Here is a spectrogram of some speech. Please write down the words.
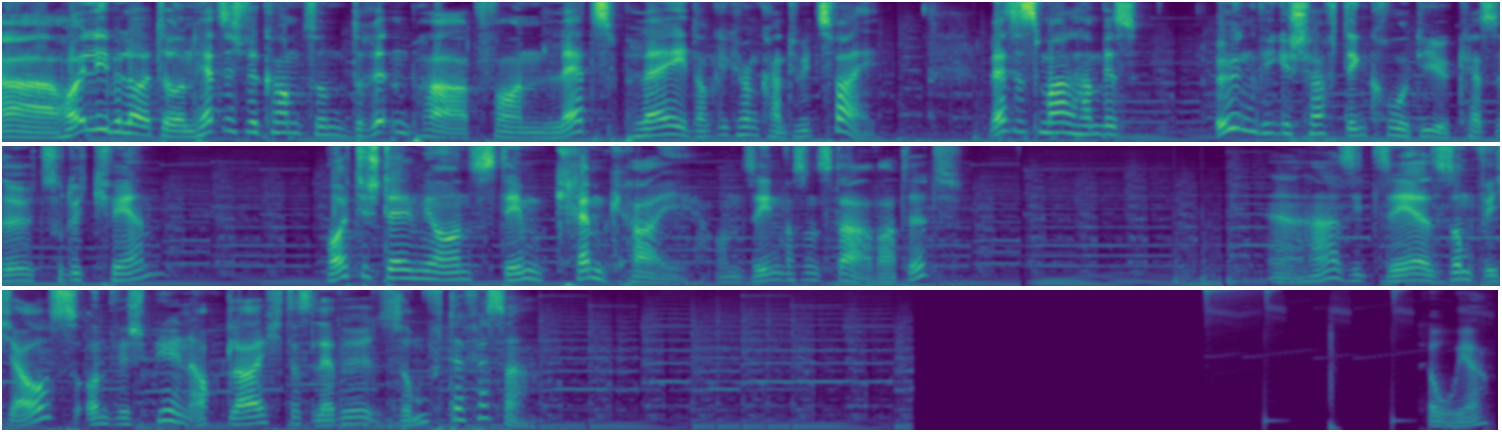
Ahoi liebe Leute und herzlich willkommen zum dritten Part von Let's Play Donkey Kong Country 2. Letztes Mal haben wir es irgendwie geschafft, den Krokodilkessel zu durchqueren. Heute stellen wir uns dem Kremkai und sehen, was uns da erwartet. Aha, sieht sehr sumpfig aus und wir spielen auch gleich das Level Sumpf der Fässer. Oh ja,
